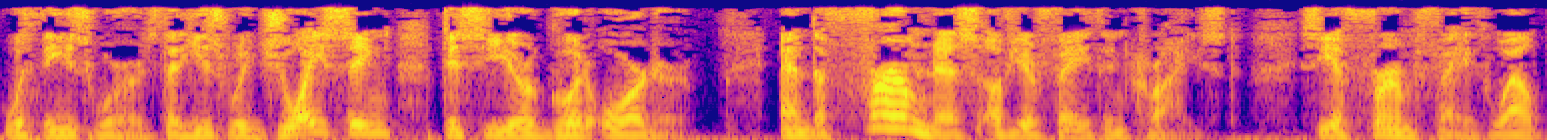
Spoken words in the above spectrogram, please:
with these words, that he's rejoicing to see your good order and the firmness of your faith in Christ. See, a firm faith, well,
